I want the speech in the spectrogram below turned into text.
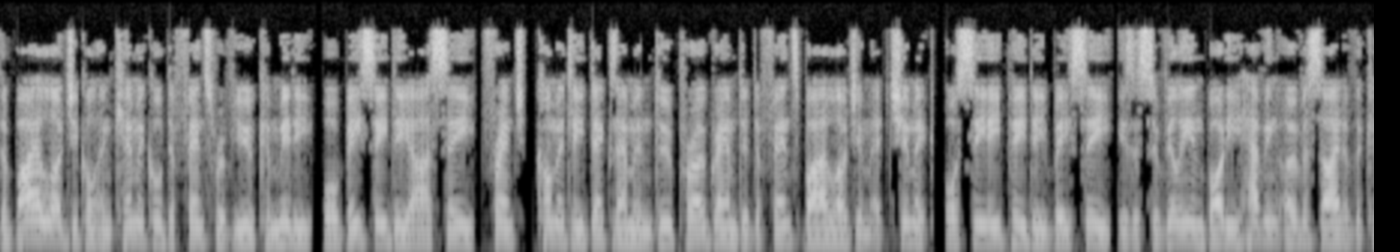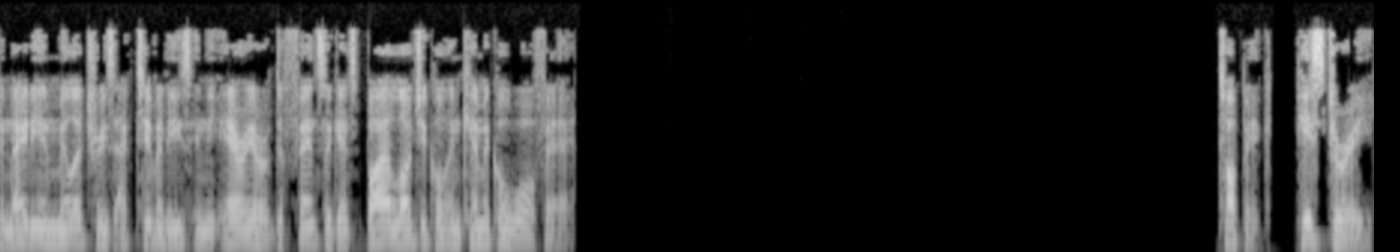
The Biological and Chemical Defense Review Committee, or BCDRC French, Comité d'examen du programme de défense biologique et chimique, or CEPDBC is a civilian body having oversight of the Canadian military's activities in the area of defense against biological and chemical warfare. History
